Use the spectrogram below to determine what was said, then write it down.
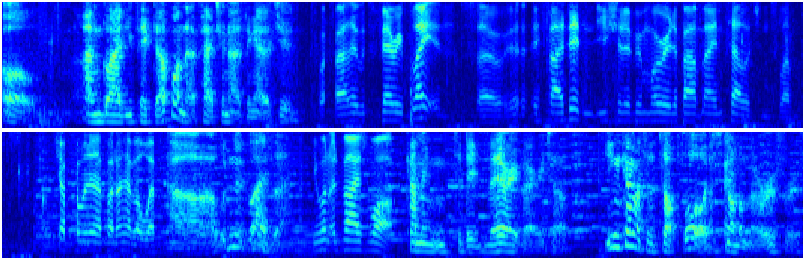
Oh, I'm glad you picked up on that patronizing attitude. Well, it was very blatant, so uh, if I didn't, you should have been worried about my intelligence levels. I'm jumping up, I don't have a weapon. Uh, I wouldn't advise that. You want to advise what? Coming to the very, very top. You can come up to the top floor, just not on the roof roof.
